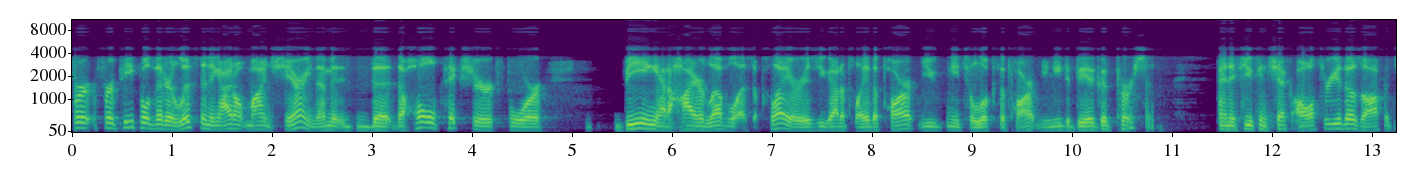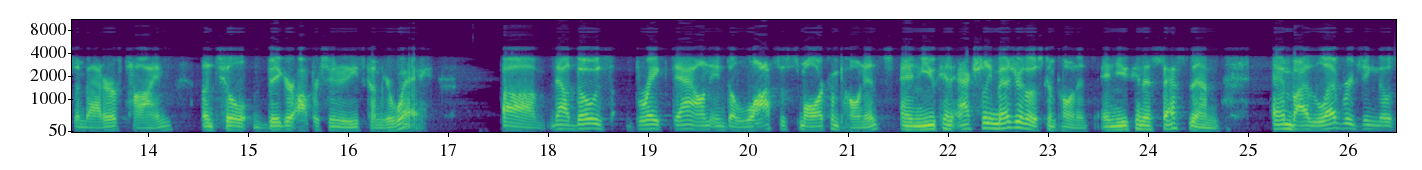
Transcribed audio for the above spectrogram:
for for people that are listening, I don't mind sharing them. It, the the whole picture for being at a higher level as a player is you got to play the part, you need to look the part, you need to be a good person. And if you can check all three of those off, it's a matter of time until bigger opportunities come your way. Um, now those break down into lots of smaller components and you can actually measure those components and you can assess them. And by leveraging those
